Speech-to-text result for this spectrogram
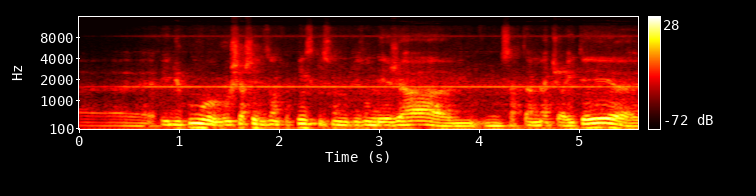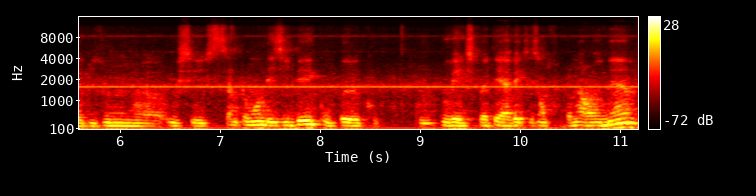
Euh, et du coup, vous cherchez des entreprises qui, sont, ont déjà euh, une, certaine maturité, disons, où c'est simplement des idées qu'on peut, que vous pouvez exploiter avec les entrepreneurs eux-mêmes.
